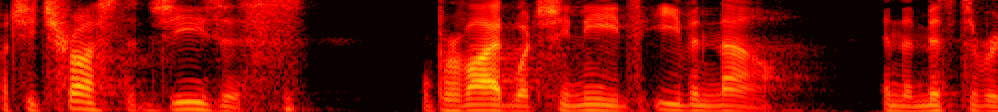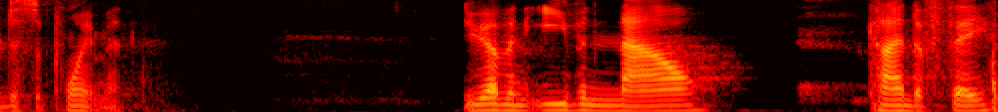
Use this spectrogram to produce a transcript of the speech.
But she trusts that Jesus will provide what she needs even now in the midst of her disappointment. Do you have an even now kind of faith?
